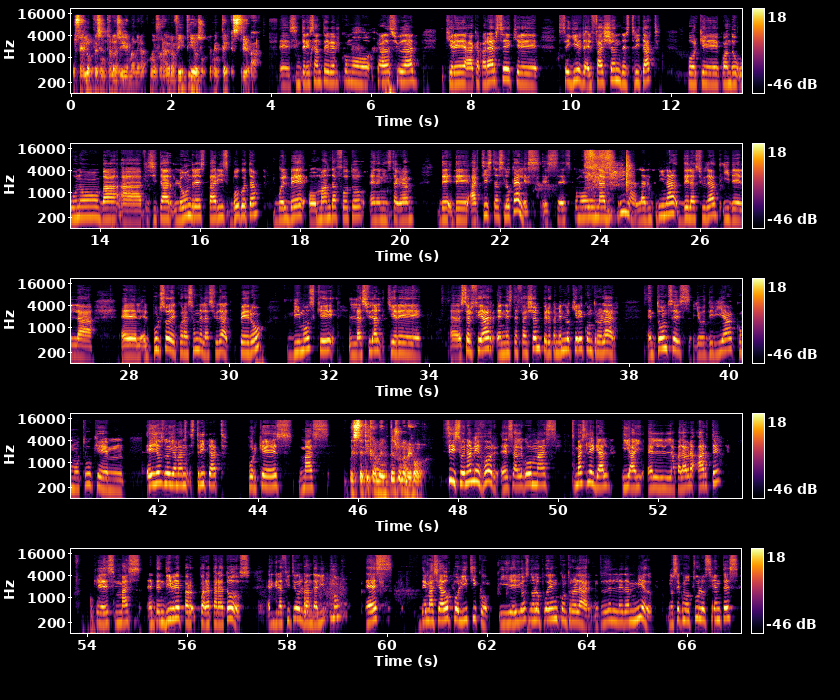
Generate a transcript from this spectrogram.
Ustedes lo presentan así de manera como si fuera graffiti o simplemente street art. Es interesante ver cómo cada ciudad quiere acapararse, quiere seguir el fashion del street art, porque cuando uno va a visitar Londres, París, Bogotá, vuelve o manda foto en el Instagram de, artistas locales. Es, es, como una vitrina, la vitrina de la ciudad y de la, el, pulso del corazón de la ciudad. Pero vimos que la ciudad quiere uh, surfear en este fashion, pero también lo quiere controlar. Entonces, yo diría como tú que mm, ellos lo llaman street art porque es más... Estéticamente suena mejor. Sí, suena mejor, es algo más más legal y hay la palabra arte que es más entendible para, para, todos. El grafiti o el vandalismo es demasiado político y ellos no lo pueden controlar, entonces le dan miedo. No sé cómo tú lo sientes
